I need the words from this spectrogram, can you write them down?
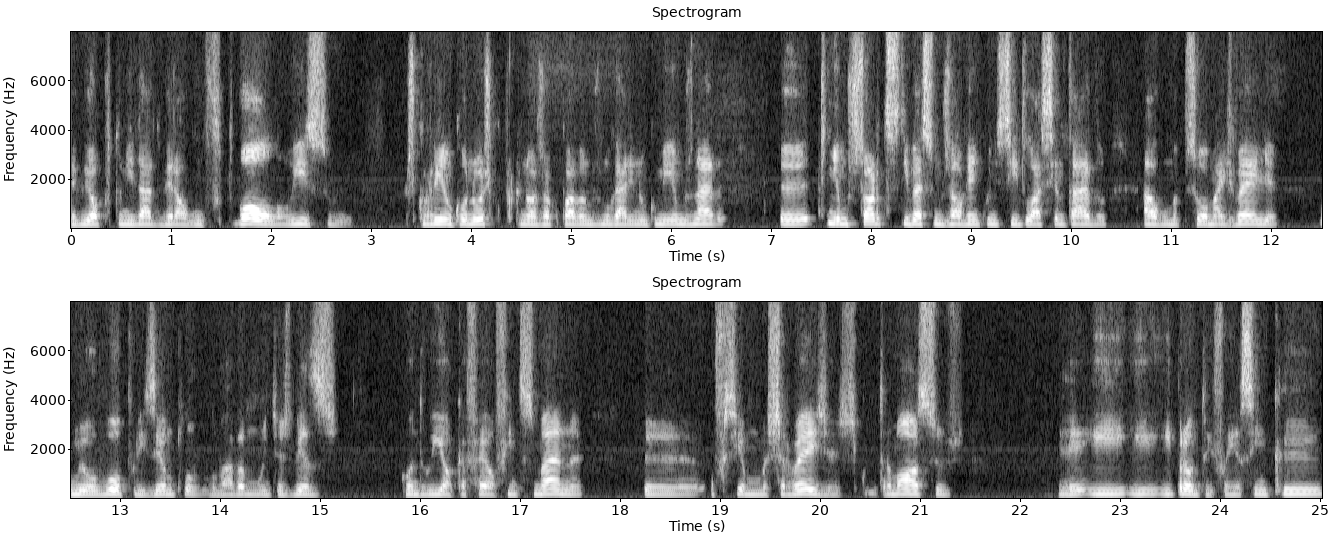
havia oportunidade de ver algum futebol ou isso, mas corriam connosco porque nós ocupávamos lugar e não comíamos nada. Uh, tínhamos sorte se tivéssemos alguém conhecido lá sentado, alguma pessoa mais velha. O meu avô, por exemplo, levava-me muitas vezes, quando ia ao café ao fim de semana, uh, oferecia-me umas cervejas com termossos, e, e, e, pronto, e foi assim que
